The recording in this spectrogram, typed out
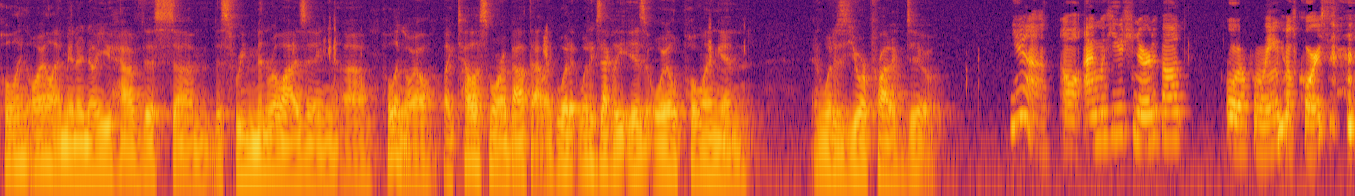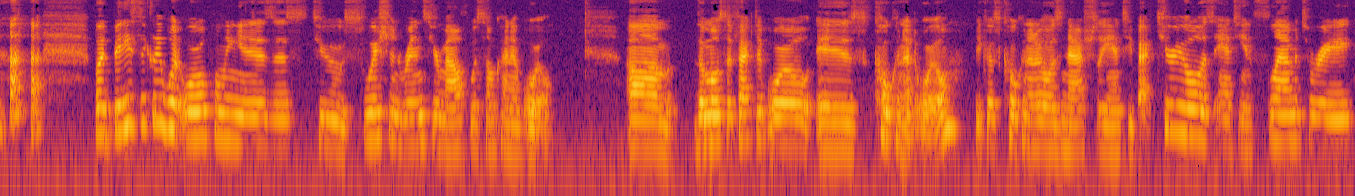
pulling oil? I mean, I know you have this um, this remineralizing uh, pulling oil. Like, tell us more about that. Like, what what exactly is oil pulling, and and what does your product do? Yeah, oh, I'm a huge nerd about oil pulling, of course. but basically, what oil pulling is is to swish and rinse your mouth with some kind of oil. Um, the most effective oil is coconut oil because coconut oil is naturally antibacterial, it's anti-inflammatory.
